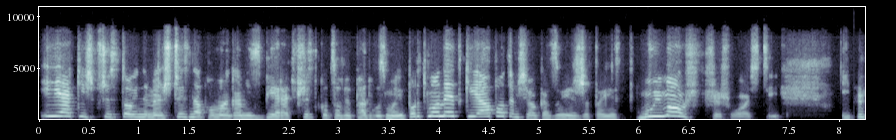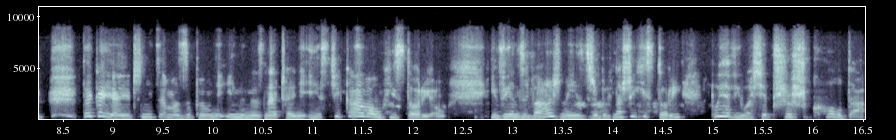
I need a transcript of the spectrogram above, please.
i jakiś przystojny mężczyzna pomaga mi zbierać wszystko, co wypadło z mojej portmonetki, a potem się okazuje, że to jest mój mąż w przyszłości. I taka jajecznica ma zupełnie inne znaczenie i jest ciekawą historią. I więc ważne jest, żeby w naszej historii pojawiła się przeszkoda.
